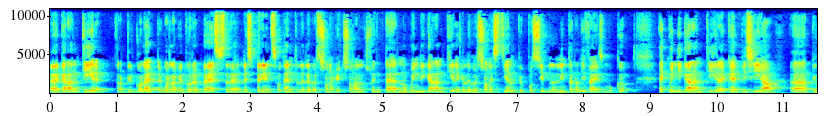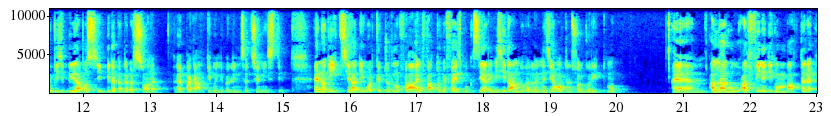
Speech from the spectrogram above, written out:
eh, garantire, tra virgolette, quella che dovrebbe essere l'esperienza utente delle persone che sono al suo interno, quindi garantire che le persone stiano il più possibile all'interno di Facebook e quindi garantire che vi sia eh, più visibilità possibile per le persone eh, paganti, quindi per gli inserzionisti. È notizia di qualche giorno fa il fatto che Facebook stia rivisitando per l'ennesima volta il suo algoritmo ehm, alla, al fine di combattere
